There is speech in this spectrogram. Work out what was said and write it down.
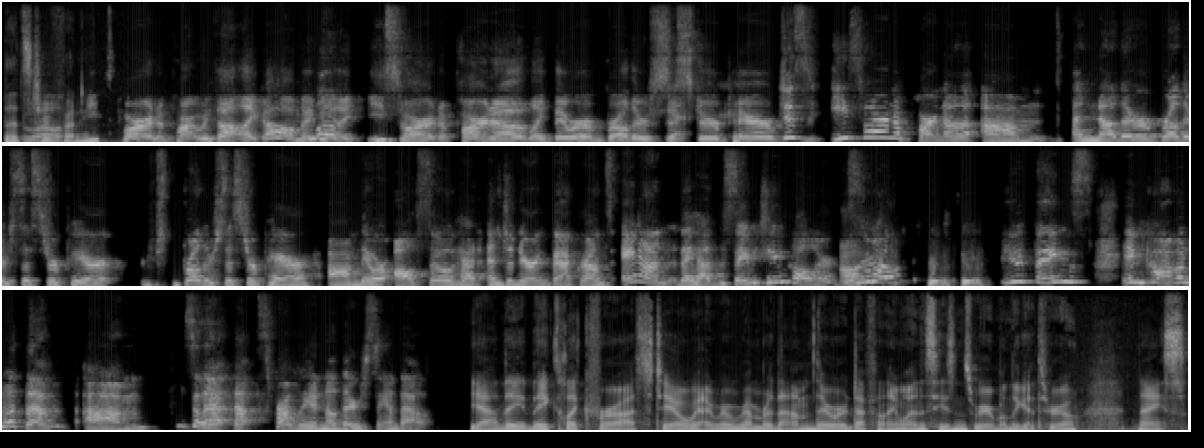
That's well, too funny. Eastmar and Aparna. We thought like, oh, maybe well, like Eastmar and Aparna, like they were a brother sister yeah. pair. Just Eastmar and Aparna, um, another brother sister pair, brother sister pair. Um, they were also had engineering backgrounds and they had the same team color. Oh, yeah. a few things in common with them. Um, so that that's probably another standout. Yeah, they they click for us too. I remember them. They were definitely one of the seasons we were able to get through. Nice.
